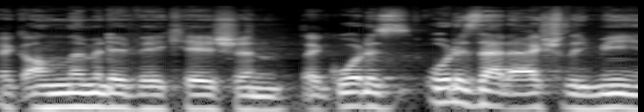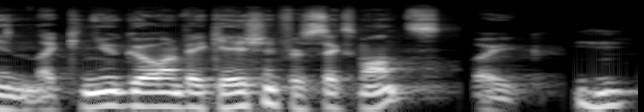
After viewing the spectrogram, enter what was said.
like unlimited vacation, like what is, what does that actually mean? Like, can you go on vacation for six months? Like, mm-hmm.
